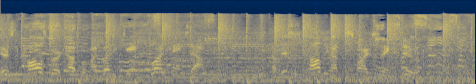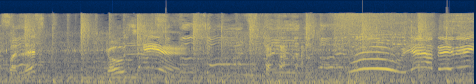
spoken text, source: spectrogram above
There's the Carlsberg Hut where my buddy James Blunt hangs out. Now this is probably not the smartest thing to do, but let's go skiing! Woo! Yeah, baby!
